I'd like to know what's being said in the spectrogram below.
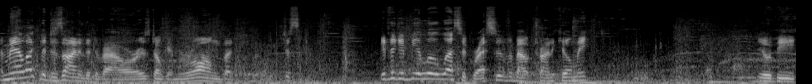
I mean, I like the design of the Devourers, don't get me wrong, but just if they could be a little less aggressive about trying to kill me, it would be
